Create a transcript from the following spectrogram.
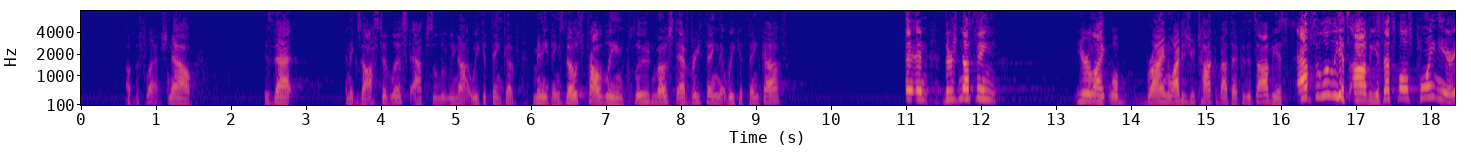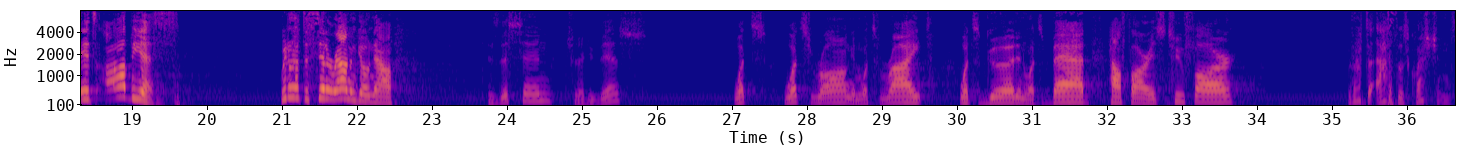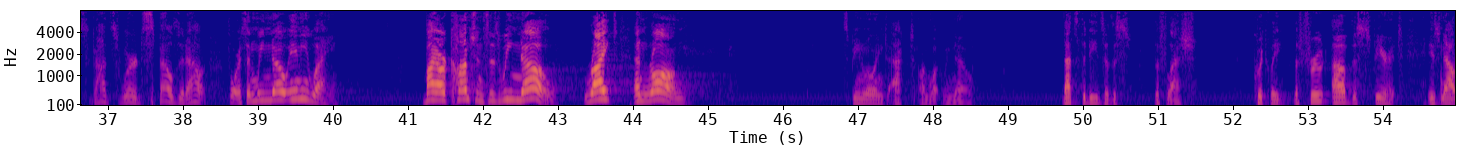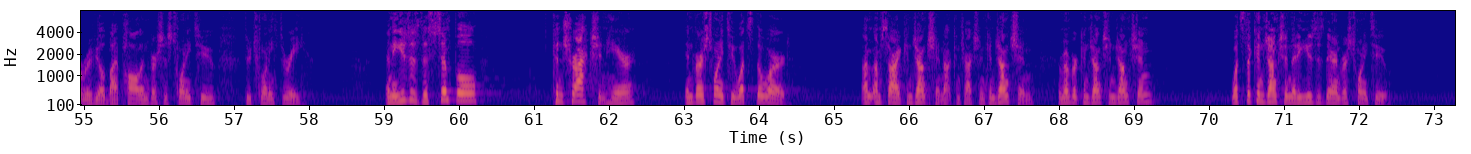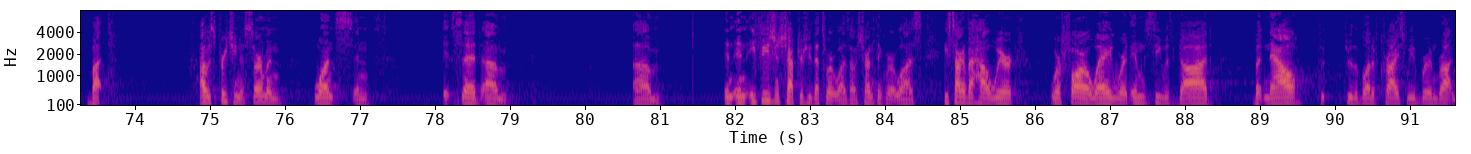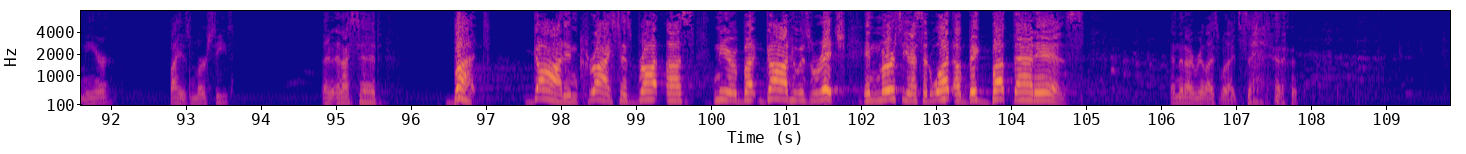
of the flesh. Now, is that an exhaustive list? Absolutely not. We could think of many things. Those probably include most everything that we could think of. And, and there's nothing you're like, well, Brian, why did you talk about that? Because it's obvious. Absolutely, it's obvious. That's Paul's point here. It's obvious. We don't have to sit around and go, now, is this sin? Should I do this? What's, what's wrong and what's right? What's good and what's bad? How far is too far? We don't have to ask those questions. God's word spells it out for us, and we know anyway. By our consciences, we know right and wrong. It's being willing to act on what we know. That's the deeds of the the flesh. Quickly, the fruit of the Spirit is now revealed by Paul in verses 22 through 23. And he uses this simple contraction here in verse 22. What's the word? I'm, I'm sorry, conjunction, not contraction, conjunction. Remember conjunction, junction? What's the conjunction that he uses there in verse 22? But. I was preaching a sermon once, and it said, um, um, in, in Ephesians chapter 2, that's where it was. I was trying to think where it was. He's talking about how we're, we're far away, we're at enmity with God, but now, th- through the blood of Christ, we've been brought near by his mercies. And, and I said, but God in Christ has brought us near, but God who is rich in mercy. And I said, what a big but that is. And then I realized what I'd said.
